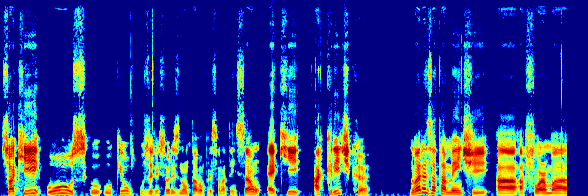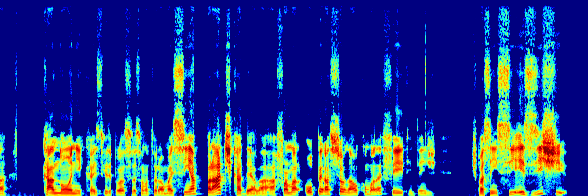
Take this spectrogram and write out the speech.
Só que os, o, o que os defensores não estavam prestando atenção é que a crítica não era exatamente a, a forma canônica escrita pela seleção natural, mas sim a prática dela, a forma operacional como ela é feita, entende? Tipo assim, se existe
